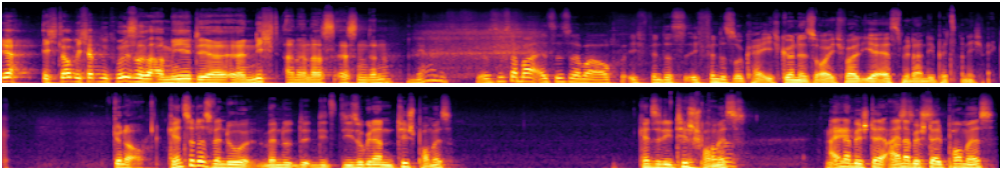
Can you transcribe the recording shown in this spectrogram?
Ja, ich glaube, ich habe eine größere Armee der äh, Nicht-Ananas-Essenden. Ja, das, das ist aber, es ist aber auch, ich finde es okay. Ich gönne es euch, weil ihr esst mir dann die Pizza nicht weg. Genau. Kennst du das, wenn du, wenn du die, die sogenannten Tischpommes? Kennst du die Tischpommes? Nee. Einer, bestell, Was einer bestellt Pommes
